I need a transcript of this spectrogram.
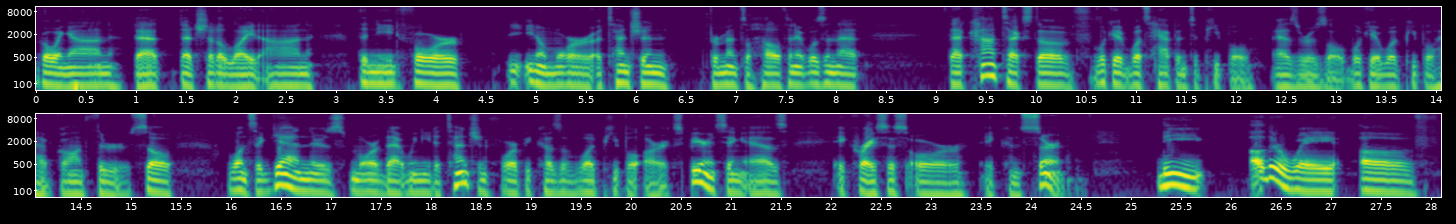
going on that that shed a light on the need for you know more attention for mental health. And it was in that that context of look at what's happened to people as a result. Look at what people have gone through. So once again there's more of that we need attention for because of what people are experiencing as a crisis or a concern. The other way of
